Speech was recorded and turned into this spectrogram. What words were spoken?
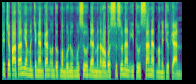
Kecepatan yang mencengangkan untuk membunuh musuh dan menerobos susunan itu sangat mengejutkan.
